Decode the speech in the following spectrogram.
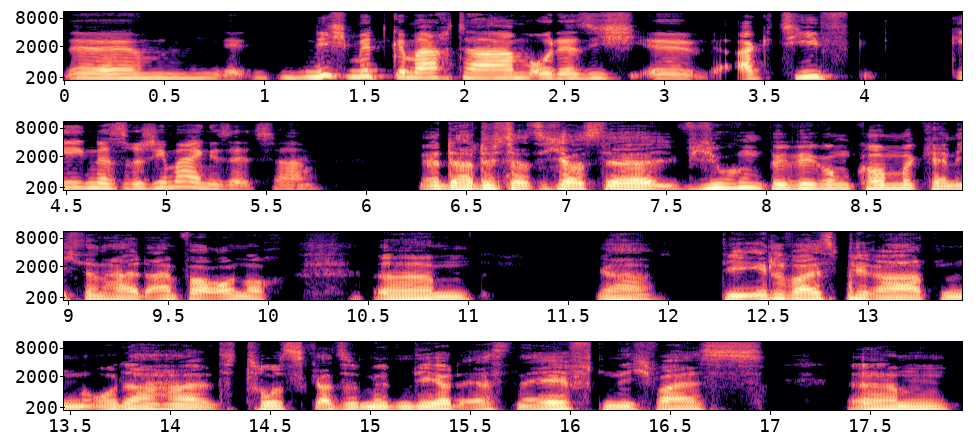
ähm, nicht mitgemacht haben oder sich äh, aktiv gegen das Regime eingesetzt haben. Ja, dadurch, dass ich aus der Jugendbewegung komme, kenne ich dann halt einfach auch noch ähm, ja die Edelweiß-Piraten oder halt Tusk, also mit dem DJS.11. Ich weiß ähm,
